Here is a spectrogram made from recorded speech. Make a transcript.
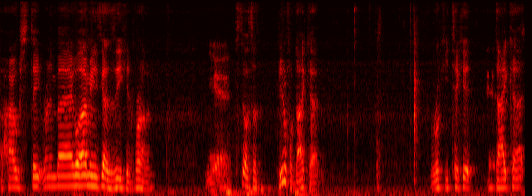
Ohio State running back. Well, I mean, he's got Zeke in front of him. Yeah. Still, it's a beautiful die cut. Rookie ticket die cut.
